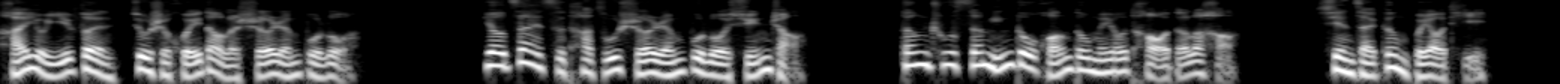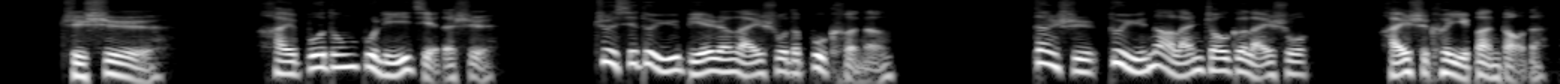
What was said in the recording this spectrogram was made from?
还有一份就是回到了蛇人部落，要再次踏足蛇人部落寻找。当初三名斗皇都没有讨得了好，现在更不要提。只是海波东不理解的是，这些对于别人来说的不可能，但是对于纳兰朝歌来说，还是可以办到的。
